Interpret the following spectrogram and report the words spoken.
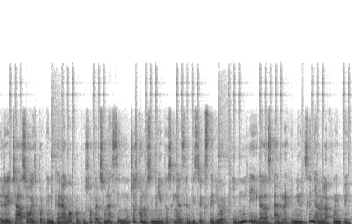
El rechazo es porque Nicaragua propuso a personas sin muchos conocimientos en el servicio exterior y muy allegadas al régimen, señaló la fuente.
